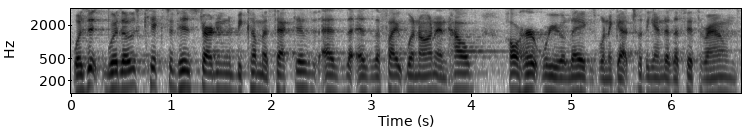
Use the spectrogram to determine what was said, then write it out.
Was it were those kicks of his starting to become effective as the as the fight went on? And how how hurt were your legs when it got to the end of the fifth round?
